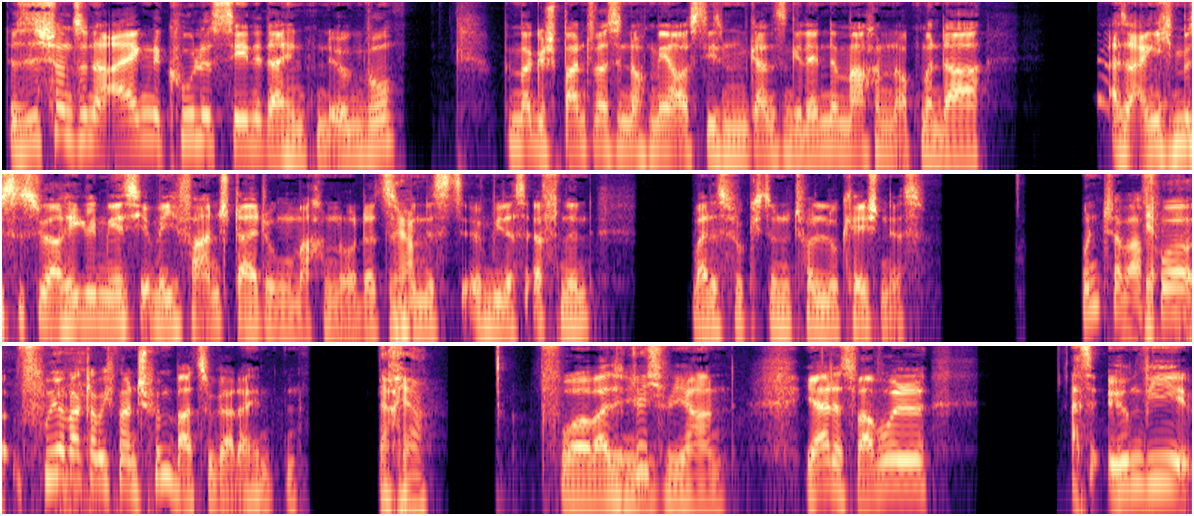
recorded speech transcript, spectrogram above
das ist schon so eine eigene coole Szene da hinten irgendwo. Bin mal gespannt, was sie noch mehr aus diesem ganzen Gelände machen, ob man da, also eigentlich müsstest du ja regelmäßig irgendwelche Veranstaltungen machen oder zumindest ja. irgendwie das öffnen, weil das wirklich so eine tolle Location ist. Und da war ja. vor, früher war, glaube ich, mal ein Schwimmbad sogar da hinten. Ach ja. Vor, weiß ich nicht, wie viele Jahren. Ja, das war wohl, also irgendwie,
